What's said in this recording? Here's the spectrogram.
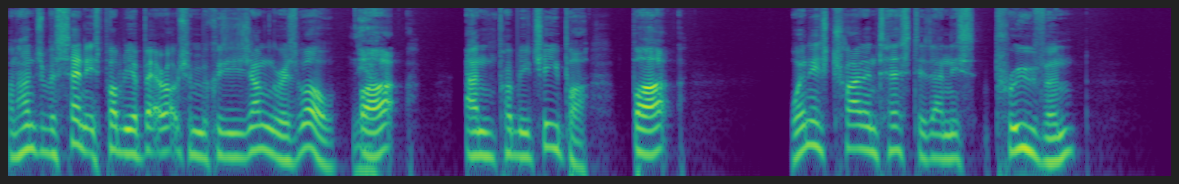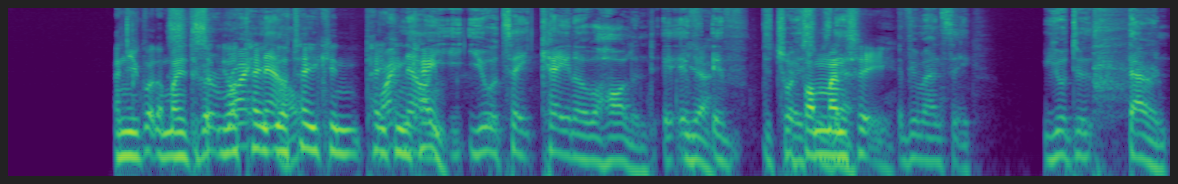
100 percent it's probably a better option because he's younger as well, Yeah. but and probably cheaper. But when it's tried and tested and it's proven, and you've got the money to So go, you're, right ta- now- you're taking taking right now, Kane. y- you would take Kane over Haaland if, Yeah. if the choice If I'm was Man there. City. If you're Man City, you'll do Darren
